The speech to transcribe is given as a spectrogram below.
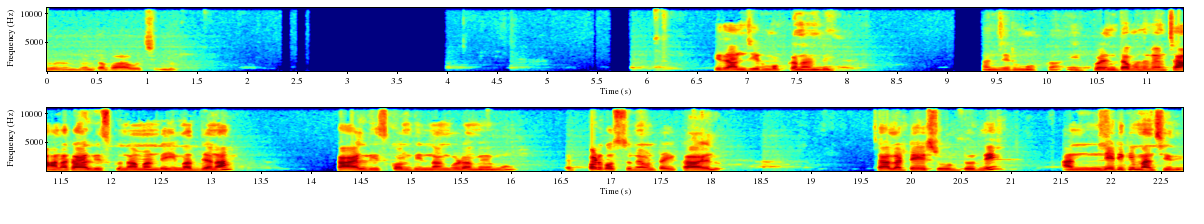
చూడండి ఎంత బాగా వచ్చిందో. ఇది అంజీర్ మొక్కనండి. అంజీర్ మొక్క. ఇప్పుడు ఇంతకుముందు మేము చాలా కాయలు తీసుకున్నామండి ఈ మధ్యన. కాయలు తీసుకొని తిన్నాం కూడా మేము. ఎప్పటికి వస్తూనే ఉంటాయి కాయలు. చాలా టేస్ట్ ఉంటుంది. అన్నిటికీ మంచిది.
